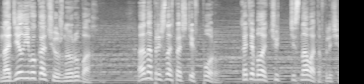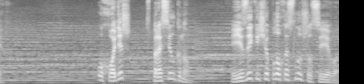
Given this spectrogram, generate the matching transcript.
надел его кольчужную рубаху. Она пришлась почти в пору, хотя была чуть тесновата в плечах. «Уходишь?» — спросил гном. Язык еще плохо слушался его.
